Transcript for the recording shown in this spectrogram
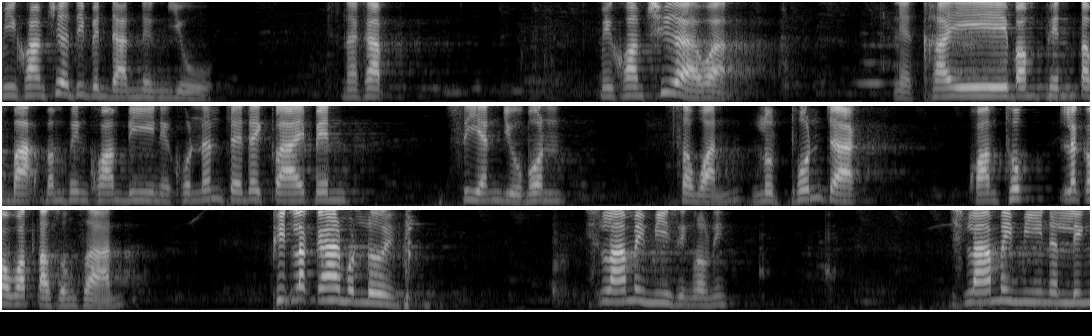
มีความเชื่อที่เป็นด่านหนึ่งอยู่นะครับ มีความเชื่อว่าเนี่ยใครบำเพ็ญตบะบำเพ็ญความดีเนี่ยคนนั้นจะได้กลายเป็นเซียนอยู่บนสวรรค์ หลุดพ้นจาก ความทุกข์และก็วัฏสงสาร ผิดหลักการหมดเลย อิสลามไม่มีสิ่งเหล่านี้ อิสลามไม่มีนะลิง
